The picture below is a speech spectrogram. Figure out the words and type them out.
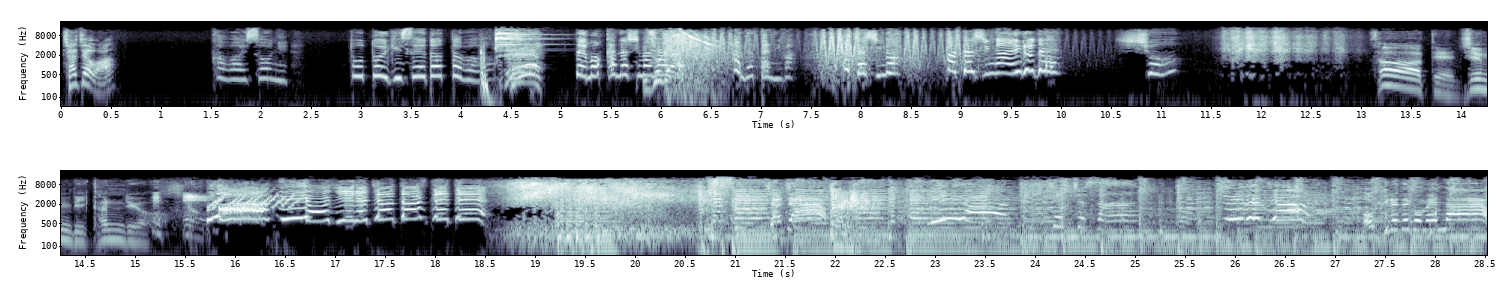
チャチャは？かわいそうに尊い犠牲だったわ。でも悲しまない。あなたには私が私がいるで。しょさて準備完了。チャチャチャチャ遅れてごめんな。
